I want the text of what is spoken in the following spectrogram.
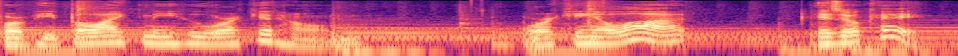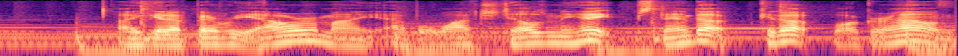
for people like me who work at home, working a lot is okay. I get up every hour. My Apple Watch tells me, hey, stand up, get up, walk around.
